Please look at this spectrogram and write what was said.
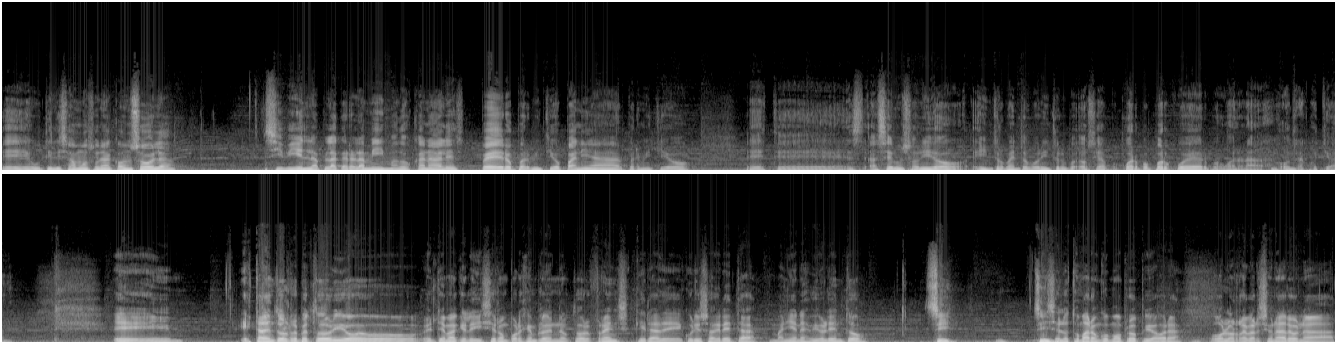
eh, utilizamos una consola, si bien la placa era la misma, dos canales, pero permitió panear, permitió este, es- hacer un sonido instrumento por instrumento, o sea, cuerpo por cuerpo, bueno, nada, otras cuestiones. Eh, está dentro del repertorio el tema que le hicieron, por ejemplo, en Doctor French, que era de Curiosa Greta, Mañana es violento. Sí, ¿Se sí. lo tomaron como propio ahora? ¿O lo reversionaron a,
